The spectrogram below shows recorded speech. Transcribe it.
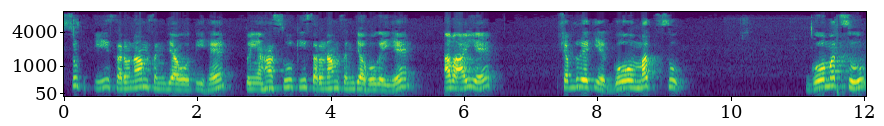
सुट की सर्वनाम संज्ञा होती है तो यहाँ सु की सर्वनाम संज्ञा हो गई है। अब आइए शब्द देखिए, गोमत्सु। गोमत्सु,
